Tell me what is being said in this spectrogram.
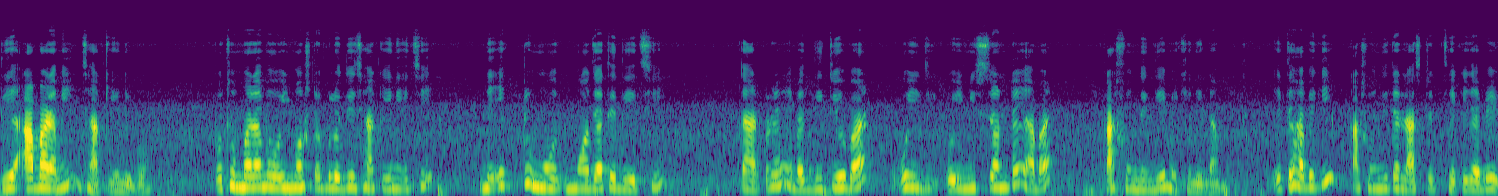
দিয়ে আবার আমি ঝাঁকিয়ে নেব। প্রথমবার আমি ওই মশলাগুলো দিয়ে ঝাঁকিয়ে নিয়েছি। নিয়ে একটু মজাতে দিয়েছি। তারপরে এবার দ্বিতীয়বার ওই ওই মিশ্রণটাই আবার কাসুন্দি দিয়ে মেখে নিলাম। এতে হবে কি? কাসুন্দিটা লাস্টে থেকে যাবে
